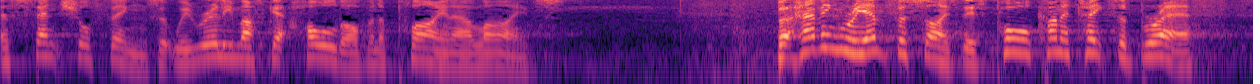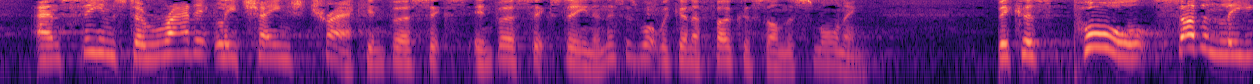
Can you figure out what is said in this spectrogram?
essential things that we really must get hold of and apply in our lives. But having re emphasized this, Paul kind of takes a breath and seems to radically change track in verse, six, in verse 16. And this is what we're going to focus on this morning. Because Paul, suddenly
